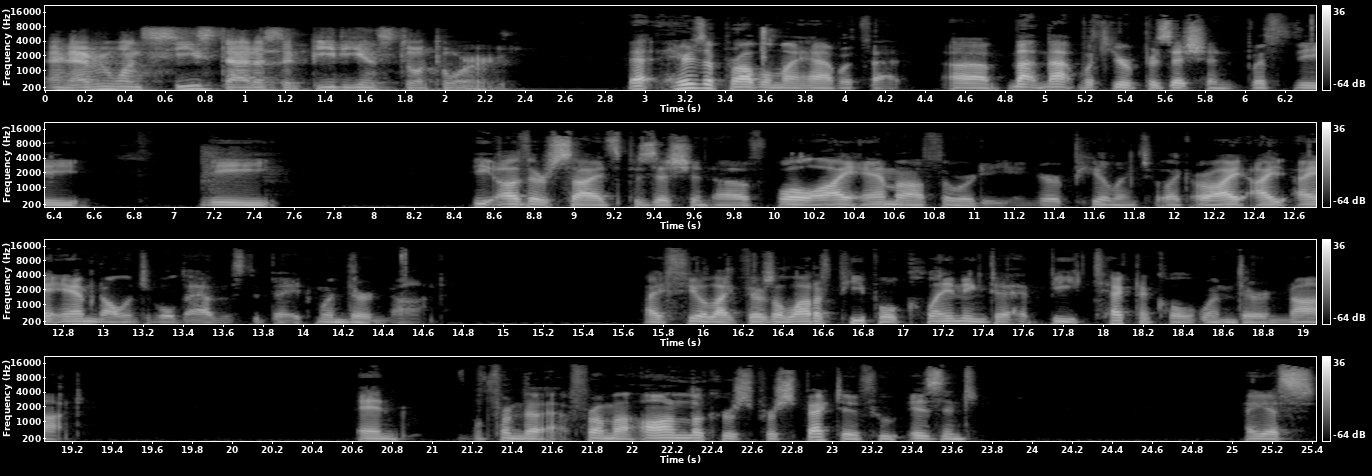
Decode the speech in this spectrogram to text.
and everyone sees that as obedience to authority. That, here's a problem I have with that. Uh, not not with your position, with the the the other side's position of, well, I am an authority, and you're appealing to like, or I, I I am knowledgeable to have this debate when they're not. I feel like there's a lot of people claiming to be technical when they're not. And from the from an onlooker's perspective, who isn't, I guess,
